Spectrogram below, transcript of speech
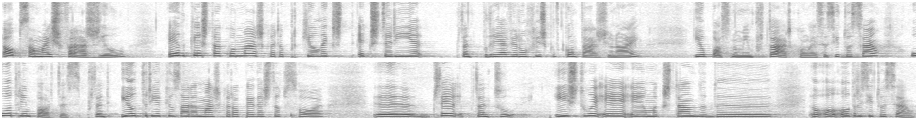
a opção mais frágil é de quem está com a máscara, porque ele é que, é que estaria. Portanto, poderia haver um risco de contágio, não é? Eu posso não me importar com essa situação, o outro importa-se. Portanto, eu teria que usar a máscara ao pé desta pessoa. Uh, portanto, isto é, é uma questão de, de outra situação.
